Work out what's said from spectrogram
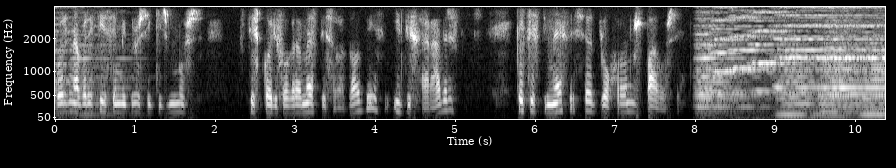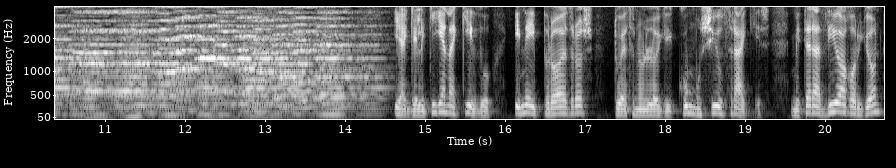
Μπορεί να βρεθεί σε μικρούς οικισμούς στις κορυφογραμμές της Ροδότης ή της Χαράδρες και έτσι στην αίσθηση ότι ο χρόνος πάγωσε. Η Αγγελική Γιανακίδου είναι η πρόεδρος του Εθνολογικού Μουσείου Θράκης, μητέρα δύο αγοριών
